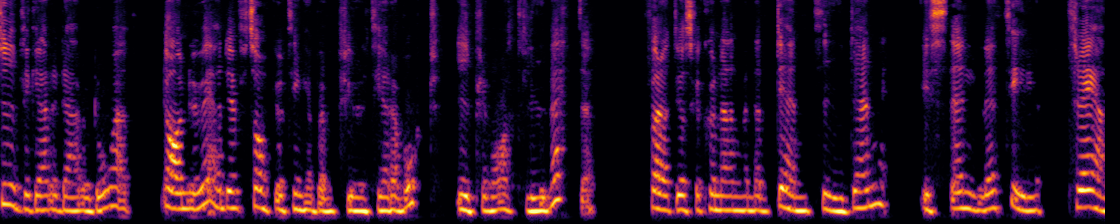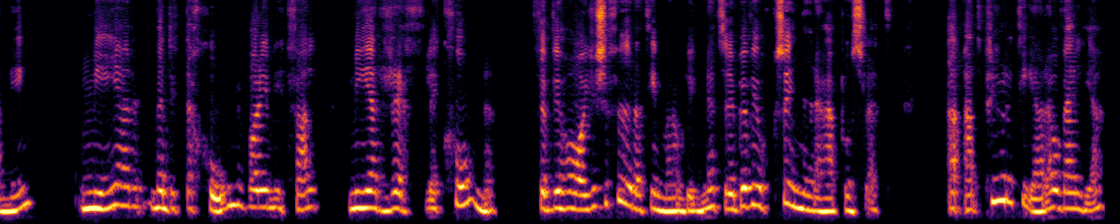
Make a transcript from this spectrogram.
tydligare där och då att ja, nu är det saker och ting jag behöver prioritera bort i privatlivet för att jag ska kunna använda den tiden istället till träning, mer meditation var det i mitt fall, mer reflektion. För vi har ju 24 timmar om dygnet så det behöver vi också in i det här pusslet. Att prioritera och välja.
